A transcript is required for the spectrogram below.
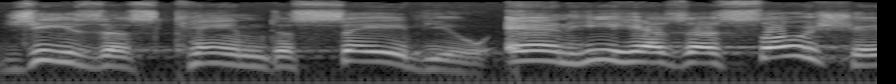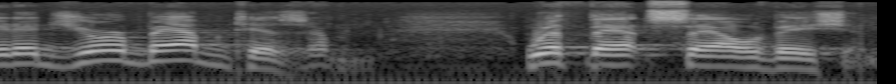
Jesus came to save you, and he has associated your baptism with that salvation.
